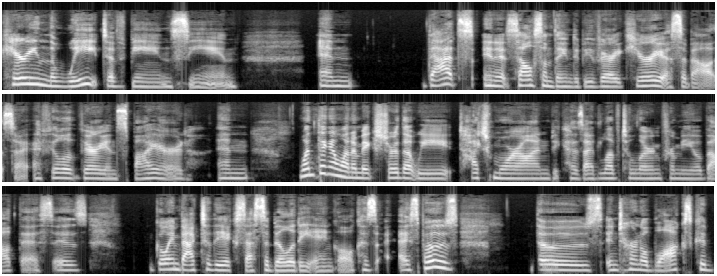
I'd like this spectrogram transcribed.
carrying the weight of being seen. And that's in itself something to be very curious about. So I, I feel very inspired. And one thing I want to make sure that we touch more on because I'd love to learn from you about this is going back to the accessibility angle, because I suppose those internal blocks could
